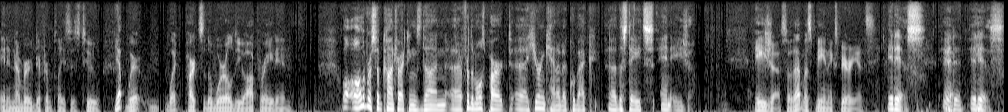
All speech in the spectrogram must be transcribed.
in a number of different places too. Yep. Where what parts of the world do you operate in? Well, all of our subcontracting is done uh, for the most part uh, here in Canada, Quebec, uh, the States, and Asia. Asia. So that must be an experience. It is. It, Uh, it, it you- is.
